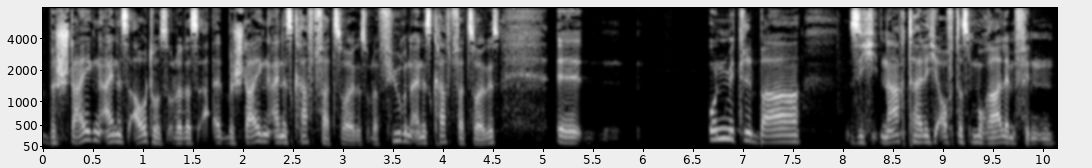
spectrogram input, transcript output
Besteigen eines Autos oder das Besteigen eines Kraftfahrzeuges oder Führen eines Kraftfahrzeuges äh, unmittelbar sich nachteilig auf das Moralempfinden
